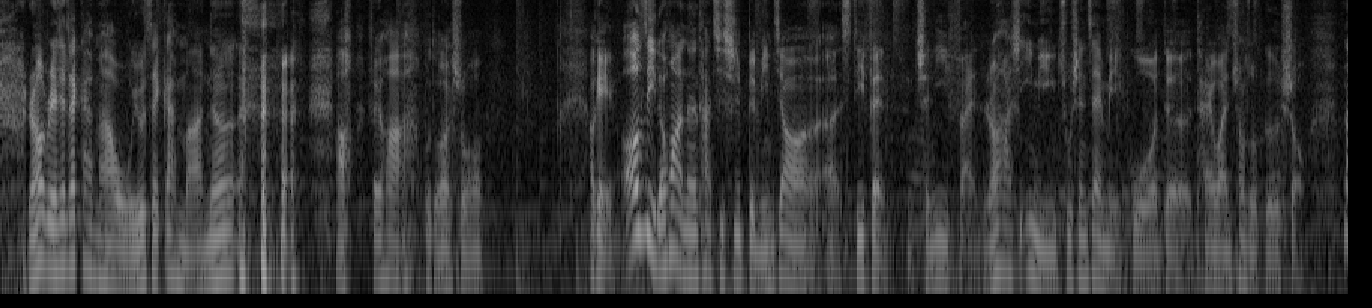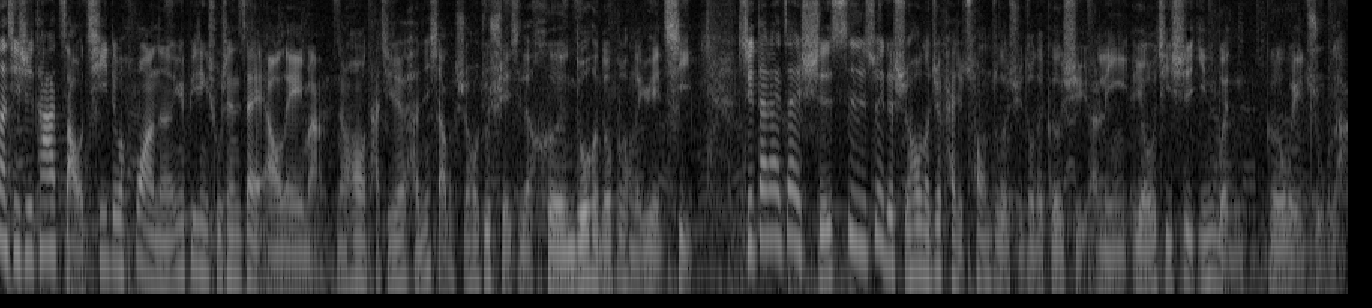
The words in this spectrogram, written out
然后人家在干嘛，我又在干嘛呢？好，废话不多说。OK，Ozzy 的话呢，他其实本名叫呃 Stephen 陈一凡，然后他是一名出生在美国的台湾创作歌手。那其实他早期的话呢，因为毕竟出生在 LA 嘛，然后他其实很小的时候就学习了很多很多不同的乐器，所以大概在十四岁的时候呢，就开始创作了许多的歌曲，啊，尤其是英文歌为主啦。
